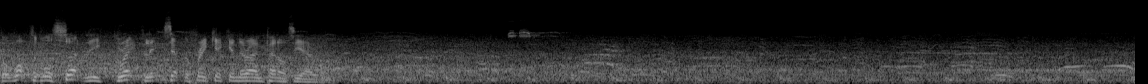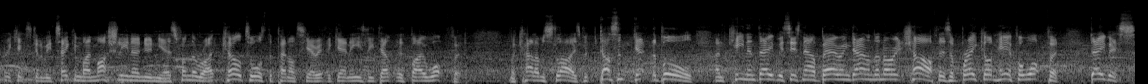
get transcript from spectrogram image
but Watford will certainly gratefully accept the free kick in their own penalty area. Free kick's going to be taken by Marcelino Nunez from the right, curled towards the penalty area, again easily dealt with by Watford. McCallum slides but doesn't get the ball, and Keinan Davis is now bearing down on the Norwich half. There's a break on here for Watford. Davis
